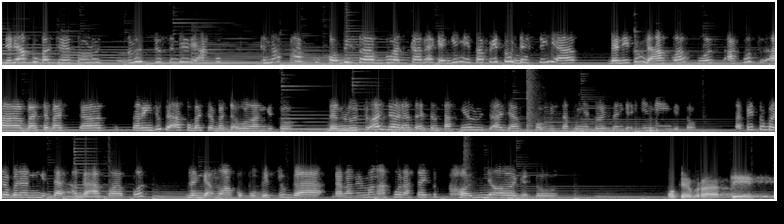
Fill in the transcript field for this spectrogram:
jadi aku baca itu lucu, lucu sendiri aku kenapa aku kok bisa buat karya kayak gini? Tapi itu udah siap. Dan itu nggak aku hapus. Aku uh, baca baca sering juga aku baca baca ulang gitu. Dan lucu aja rasa sensasinya lucu aja. Aku kok bisa punya tulisan kayak gini gitu. Tapi itu benar-benar nggak aku hapus dan nggak mau aku publis juga. Karena memang aku rasa itu konyol gitu. Oke berarti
